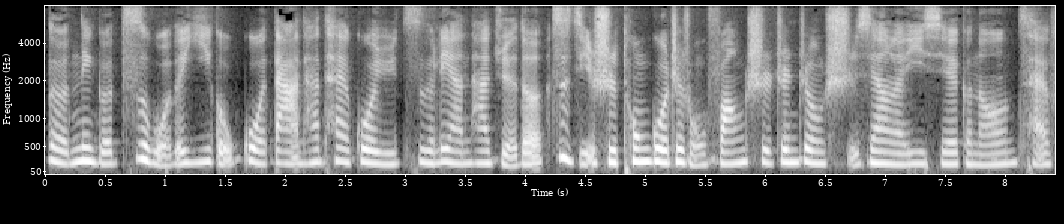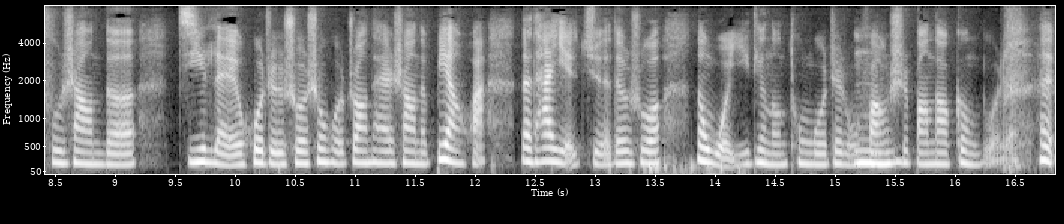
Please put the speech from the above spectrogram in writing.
的那个自我的 ego 过大，他太过于自恋，他觉得自己是通过这种方式真正实现了一些可能财富上的积累，或者说生活状态上的变化。那他也觉得说，那我一定能通过这种方式帮到更多人。哎，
